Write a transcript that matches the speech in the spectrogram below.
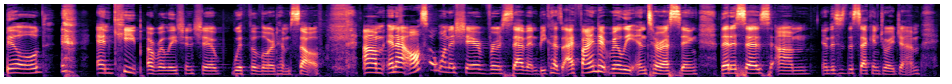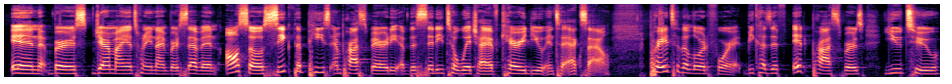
build and keep a relationship with the Lord Himself. Um, and I also want to share verse 7 because I find it really interesting that it says, um, and this is the second joy gem, in verse Jeremiah 29, verse 7 also seek the peace and prosperity of the city to which I have carried you into exile. Pray to the Lord for it, because if it prospers, you too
